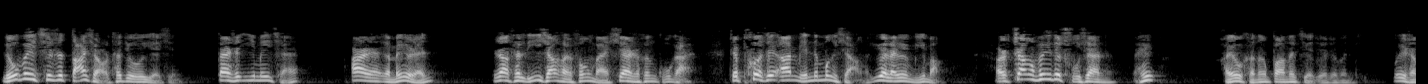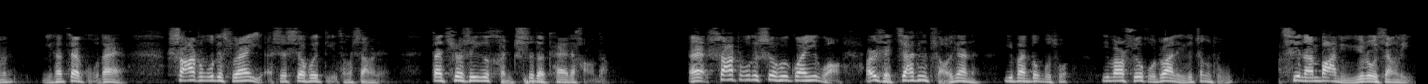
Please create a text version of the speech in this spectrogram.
刘备其实打小他就有野心，但是一没钱，二呀也没有人，让他理想很丰满，现实很骨感。这破贼安民的梦想越来越迷茫。而张飞的出现呢，哎，很有可能帮他解决这问题。为什么呢？你看，在古代，杀猪的虽然也是社会底层商人，但却是一个很吃得开的行当。哎，杀猪的社会关系广，而且家庭条件呢一般都不错。一帮《水浒传》里的正途，欺男霸女，鱼肉乡里，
